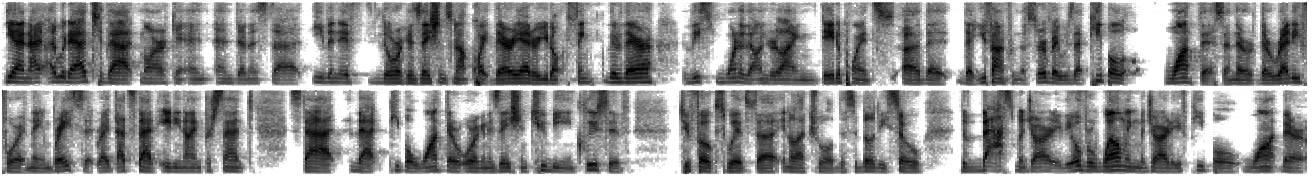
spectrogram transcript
Yeah, and I, I, would add to that, Mark and, and Denis, that even if the organization's not quite there yet, or you don't think they're there, at least one of the underlying data points uh, that that you found from the survey was that people want this and they're they're ready for it and they embrace it. Right? That's that eighty nine percent stat that people want their organization to be inclusive to folks with uh, intellectual disabilities. So the vast majority, the overwhelming majority of people want their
